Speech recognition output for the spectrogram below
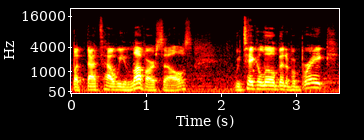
but that's how we love ourselves. We take a little bit of a break.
